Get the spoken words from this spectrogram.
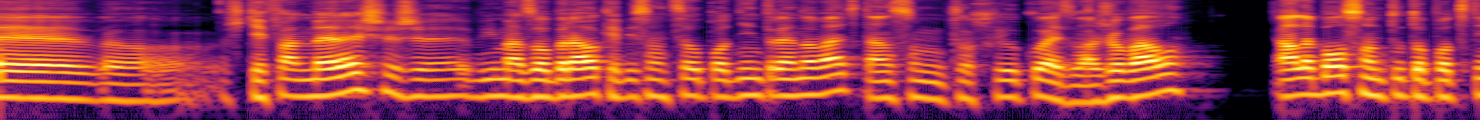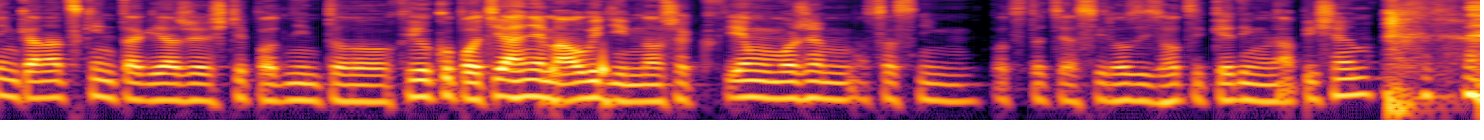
Štefan Mereš, že by ma zobral, keby som chcel pod ním trénovať. Tam som to chvíľku aj zvažoval. Ale bol som tuto pod tým kanadským, tak ja, že ešte pod ním to chvíľku potiahnem a uvidím. No však jemu môžem sa s ním v podstate asi rozísť, hoci kedy mu napíšem.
